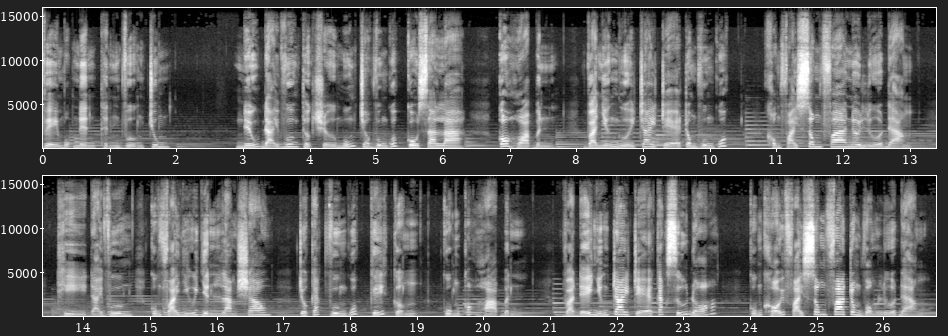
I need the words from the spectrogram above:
về một nền thịnh vượng chung. Nếu đại vương thực sự muốn cho vương quốc kosala có hòa bình và những người trai trẻ trong vương quốc không phải xông pha nơi lửa đạn, thì đại vương cũng phải giữ gìn làm sao cho các vương quốc kế cận cũng có hòa bình. Và để những trai trẻ các xứ đó cũng khỏi phải xông pha trong vòng lửa đạn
